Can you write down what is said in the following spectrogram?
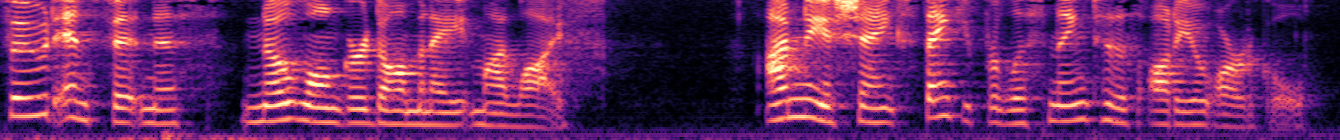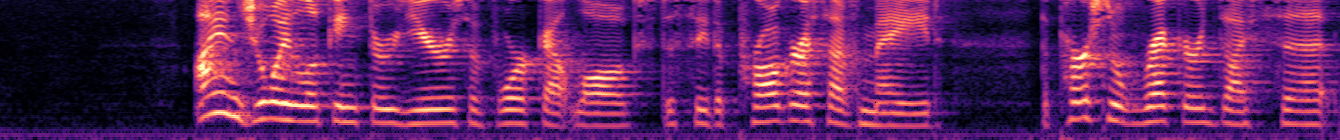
Food and fitness no longer dominate my life. I'm Nia Shanks. Thank you for listening to this audio article. I enjoy looking through years of workout logs to see the progress I've made, the personal records I set,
